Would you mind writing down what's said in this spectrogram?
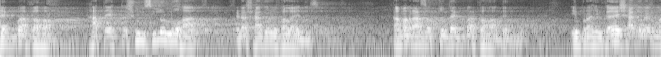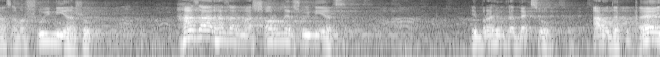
দেখবা কাহা, হাতে একটা সুই ছিল লোহার, এটা সাগরে ফেলাই দিছে। আমার রাজত্ব দেখবা কাহা, দেখব। ইব্রাহিম কে সাগরের মাছ, আমার সুই নিয়ে আসো। হাজার হাজার মাছ স্বর্ণের সুই নিয়ে ইব্রাহিম কে দেখছ আরও দেখো। এই,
